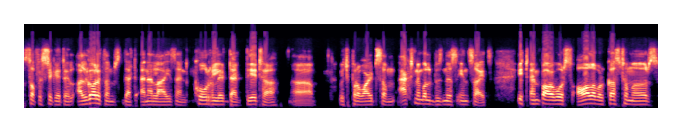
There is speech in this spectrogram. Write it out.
sophisticated algorithms that analyze and correlate that data which provides some actionable business insights. It empowers all our customers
